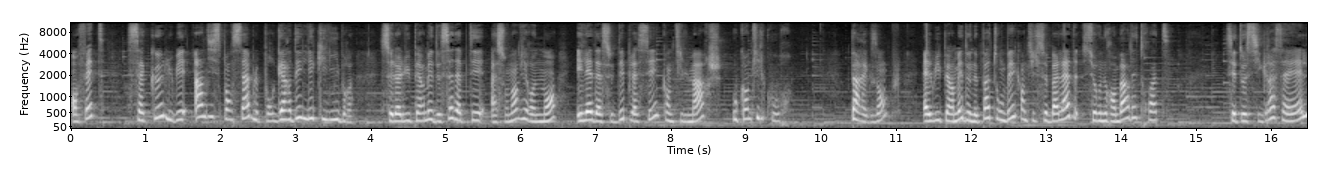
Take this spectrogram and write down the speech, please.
En fait, sa queue lui est indispensable pour garder l'équilibre. Cela lui permet de s'adapter à son environnement et l'aide à se déplacer quand il marche ou quand il court. Par exemple, elle lui permet de ne pas tomber quand il se balade sur une rambarde étroite. C'est aussi grâce à elle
